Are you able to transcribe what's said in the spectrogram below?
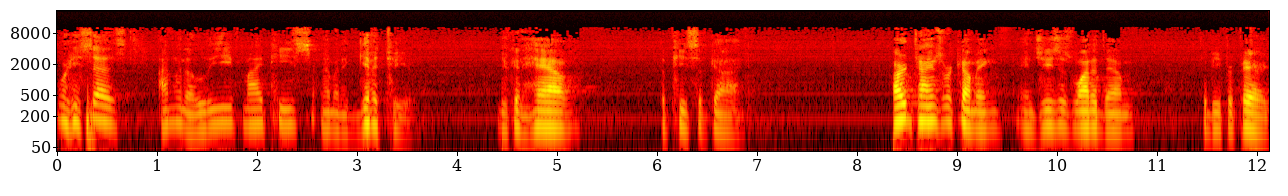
where he says, I'm going to leave my peace and I'm going to give it to you. You can have the peace of God. Hard times were coming, and Jesus wanted them to be prepared.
